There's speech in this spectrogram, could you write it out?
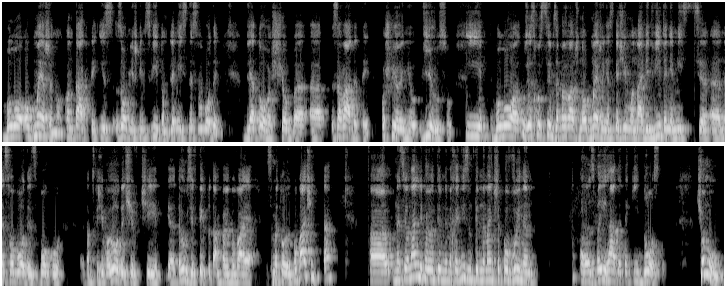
було обмежено контакти із зовнішнім світом для місць несвободи для того, щоб е, завадити. Поширенню вірусу, і було у зв'язку з цим запроваджено обмеження, скажімо, на відвідання місць е, несвободи з боку там, скажімо, родичів чи е, друзів тих, хто там перебуває з метою побачень, так? А національний превентивний механізм, тим не менше, повинен е, зберігати такий доступ. Чому?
